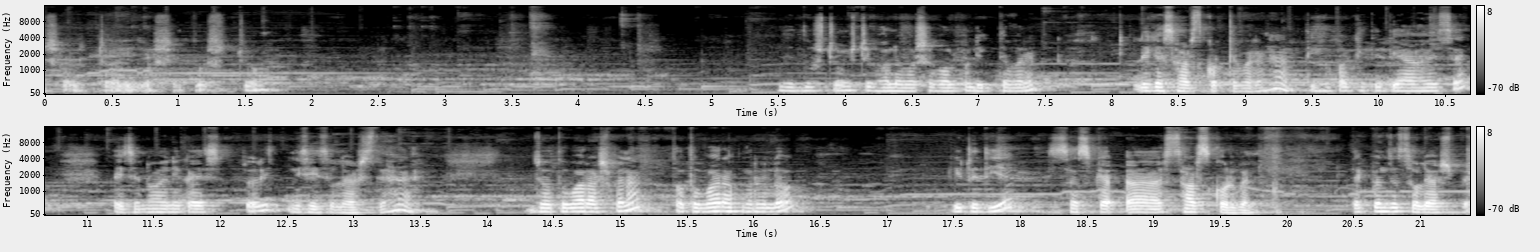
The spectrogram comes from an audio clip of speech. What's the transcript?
শরীরটা এই যে দুষ্টু। যে দুষ্টু, মিষ্টি ভালোবাসা গল্প লিখতে পারেন। লিখে সার্চ করতে পারেন হ্যাঁ? তিহু পাখিতে দেওয়া হয়েছে। এই যে নয়নিকা স্টোরি নিচেই চলে আসছে হ্যাঁ? যতবার আসবে না, ততবার আপনার হলো কেটে দিয়ে সার্চ করবেন। দেখবেন যে চলে আসবে।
